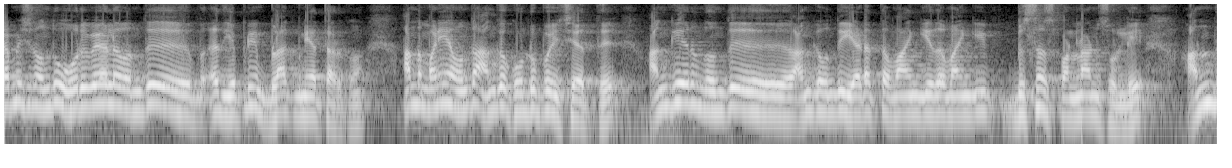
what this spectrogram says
கமிஷன் வந்து ஒருவேளை வந்து அது எப்படியும் பிளாக் மணியாக தான் இருக்கும். அந்த மணியை வந்து அங்கே கொண்டு போய் சேர்த்து அங்கேருந்து வந்து அங்கே வந்து இடத்த வாங்கி இதை வாங்கி பிஸ்னஸ் பண்ணலான்னு சொல்லி அந்த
